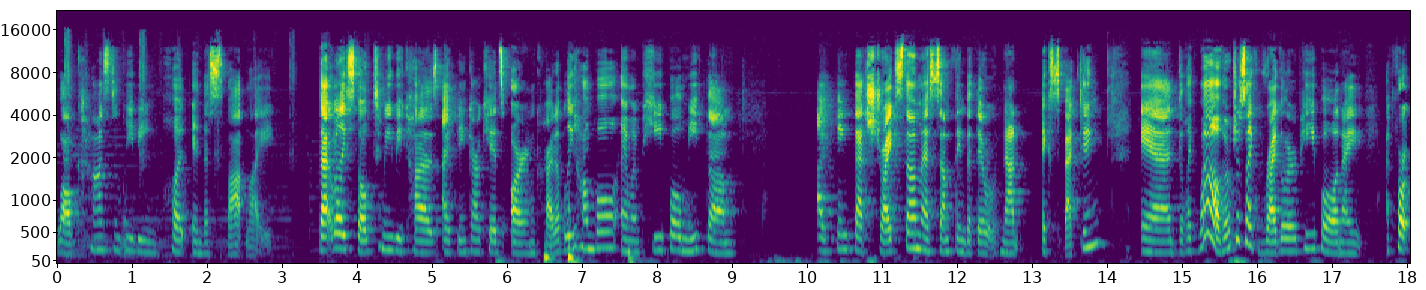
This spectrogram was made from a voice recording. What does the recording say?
while constantly being put in the spotlight? That really spoke to me because I think our kids are incredibly humble. And when people meet them, I think that strikes them as something that they were not expecting. And they're like, wow, they're just like regular people. And I, for,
